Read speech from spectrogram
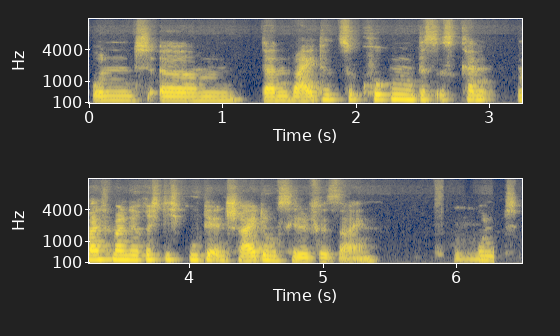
und ähm, dann weiter zu gucken. Das ist, kann manchmal eine richtig gute Entscheidungshilfe sein. Mhm. Und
